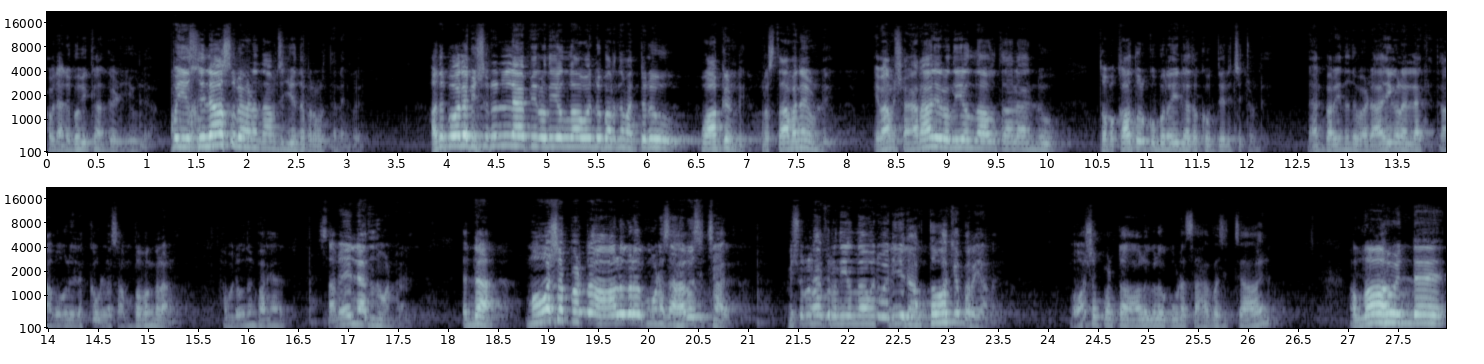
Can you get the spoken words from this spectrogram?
അവൻ അനുഭവിക്കാൻ കഴിയൂല. അപ്പൊ ഇഖ്ലാസ് വേണം നാം ചെയ്യുന്ന പ്രവർത്തനങ്ങൾ അതുപോലെ ബിഷറുൽ ഹാഫി റലിയുള്ള പറഞ്ഞ മറ്റൊരു വാക്കുണ്ട് പ്രസ്താവനയുണ്ട്. ഇമാം ഷഹറാലി റലിയുള്ളാഹു താലാനു തൊബക്കാത്തുൽ കുബറയിൽ അതൊക്കെ ഉദ്ധരിച്ചിട്ടുണ്ട്. ഞാൻ പറയുന്നത് വടായികളല്ല കിതാബുകളിലൊക്കെ ഉള്ള സംഭവങ്ങളാണ്. അവരൊന്നും പറയാൻ സമയമില്ലാത്തത് കൊണ്ടാണ്. എന്താ? മോശപ്പെട്ട ആളുകളെ കൂടെ സഹവസിച്ചാൽ ബിഷുൽ ഹാഫി ഒരു വലിയൊരു അർത്ഥവാക്യം പറയാണ്. മോശപ്പെട്ട ആളുകളെ കൂടെ സഹവസിച്ചാൽ അള്ളാഹുവിന്റെ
